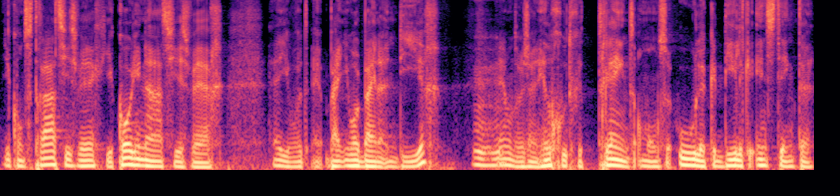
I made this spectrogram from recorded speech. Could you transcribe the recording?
je concentratie is weg, je coördinatie is weg. Je, wordt, je wordt bijna een dier. Mm want we zijn heel goed getraind om onze oerlijke, dierlijke instincten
